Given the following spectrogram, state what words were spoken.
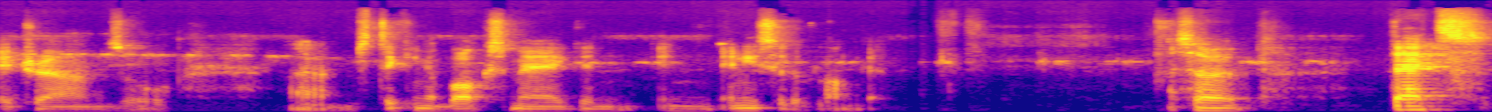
eight rounds or um, sticking a box mag in, in any sort of longer. So that's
